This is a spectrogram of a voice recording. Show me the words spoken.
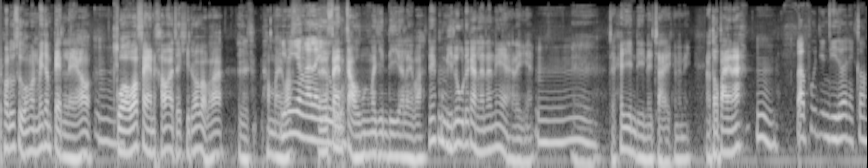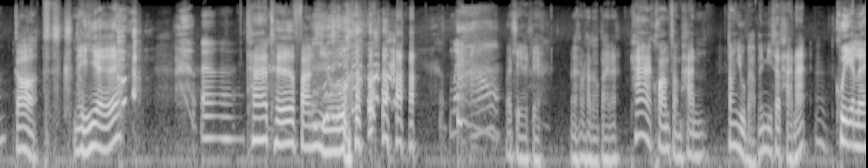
เพราะรู้สึกว่ามันไม่จำเป็นแล้วอืมกลัวว่าแฟนเขาอาจจะคิดว่าแบบว่า เออทำไมนี่วะนี่ยังอะไรเอออยู่แฟนเก่ามึงมายินดีอะไรวะนี่กูมีลูกด้วยกันแล้วนะเนี่ยอะไรเงี้ยอืเอมอแต่แค่ยินดีในใจแค่นั้นเองอะต่อไปนะอืมป้าพูดยินดีด้วยในกล้อง ก็ไอ้เหี้ยเอ้ยเออเออถ้าเธอฟังอยู่ ไม่เอา โอเคโอเคมาคำถามต่อไปนะ ถ้าความสัมพันธ์ ต้องอยู่แบบไม่มีสถานะอืมคุยกันเลย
